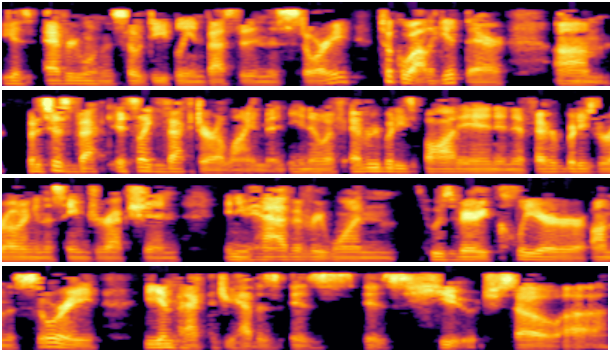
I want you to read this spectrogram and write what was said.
because everyone was so deeply invested in this story. It took a while to get there. Um, but it's just it's like vector alignment. You know, if everybody's bought in and if everybody's rowing in the same direction and you have everyone who's very clear on the story, the impact that you have is, is, is huge. So, uh,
